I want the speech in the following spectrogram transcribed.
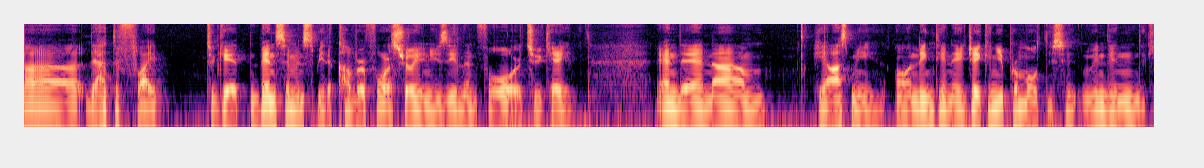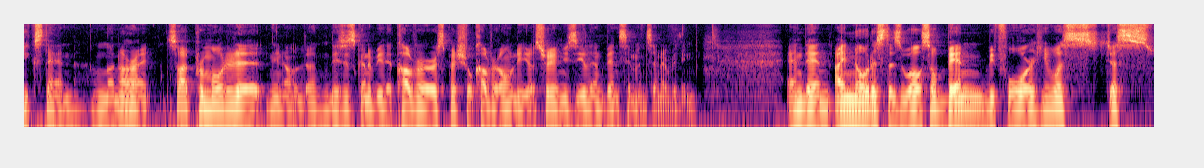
uh, they had to fight to get ben simmons to be the cover for australia new zealand for 2k and then um, he asked me on linkedin hey jay can you promote this within the Kickz Stand? I'm going all right. So i promoted it you know the, this is going to be the cover special cover only australia new zealand ben simmons and everything. And then I noticed as well. So Ben, before he was just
